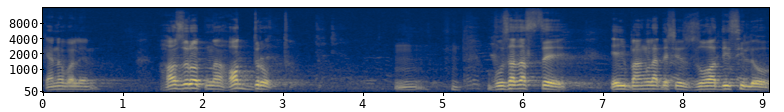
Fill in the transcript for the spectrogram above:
কেন বলেন? হজরত না হদ্রত বোঝা যাচ্ছে এই বাংলাদেশে জোয়াদি ছিল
